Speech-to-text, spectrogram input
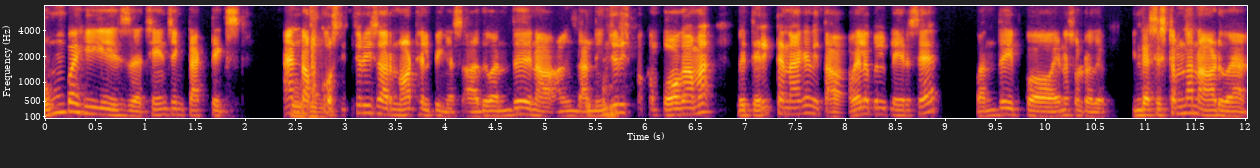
ரொம்ப he is changing tactics and of course injuries are not helping us அது வந்து நான் அந்த இன்ஜுரிஸ் பக்கம் போகாம with Erik Ten Hag with available பிளேயர்ஸே வந்து இப்போ என்ன சொல்றது? இந்த சிஸ்டம் தான் நான் ஆடுவேன்.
